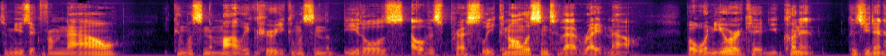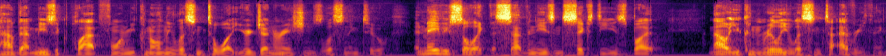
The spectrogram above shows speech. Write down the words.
to music from now. You can listen to Motley Crue. You can listen to the Beatles, Elvis Presley. You can all listen to that right now. But when you were a kid, you couldn't because you didn't have that music platform. You can only listen to what your generation's listening to, and maybe still like the '70s and '60s. But now you can really listen to everything.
